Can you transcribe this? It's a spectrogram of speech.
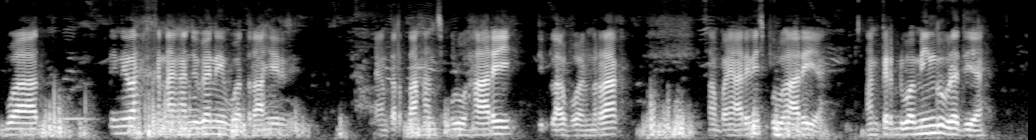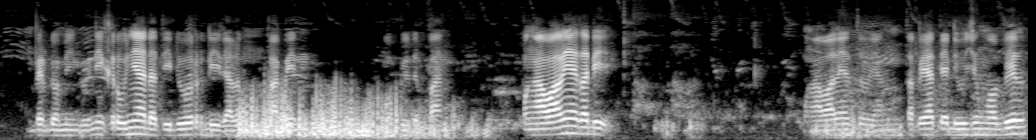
buat inilah kenangan juga nih buat terakhir yang tertahan 10 hari di Pelabuhan Merak sampai hari ini 10 hari ya. Hampir dua minggu berarti ya. Hampir dua minggu. Ini krunya ada tidur di dalam kabin mobil depan. Pengawalnya tadi. Pengawalnya tuh yang terlihat ya di ujung mobil.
